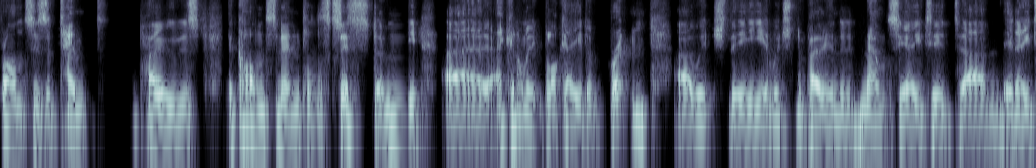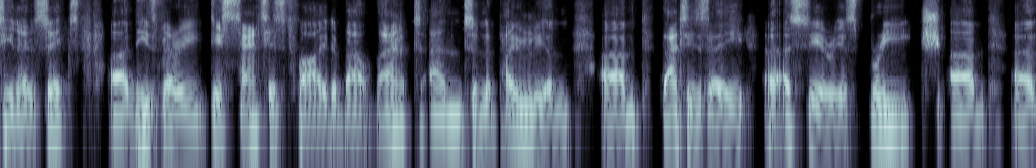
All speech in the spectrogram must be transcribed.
France's attempt impose the continental system, the uh, economic blockade of Britain, uh, which the which Napoleon enunciated um, in 1806. Um, he's very dissatisfied about that, and to Napoleon, um, that is a a serious breach. Um, uh,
